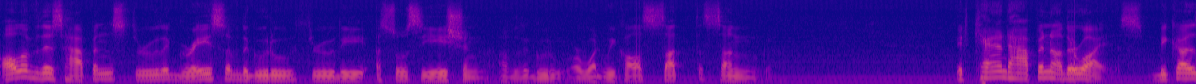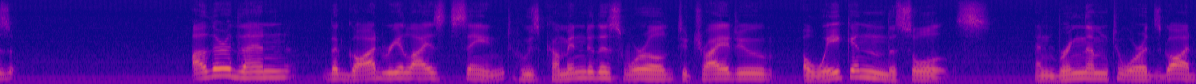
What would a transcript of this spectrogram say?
All of this happens through the grace of the Guru, through the association of the Guru, or what we call Sat Sang. It can't happen otherwise because other than the God realized saint who's come into this world to try to awaken the souls and bring them towards God,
